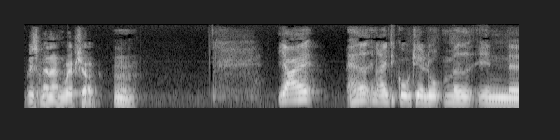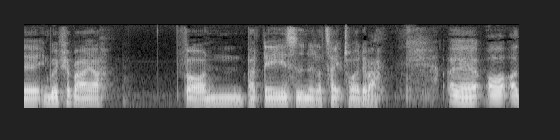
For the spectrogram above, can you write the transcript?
hvis man er en webshop. Mm. Jeg havde en rigtig god dialog med en, øh, en webshop ejer for en par dage siden, eller tre tror jeg det var. Øh, og og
